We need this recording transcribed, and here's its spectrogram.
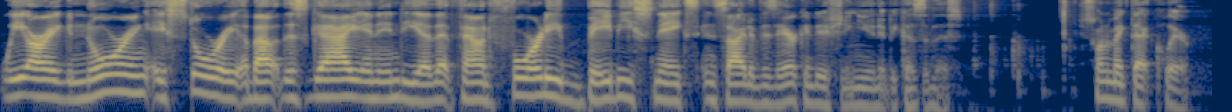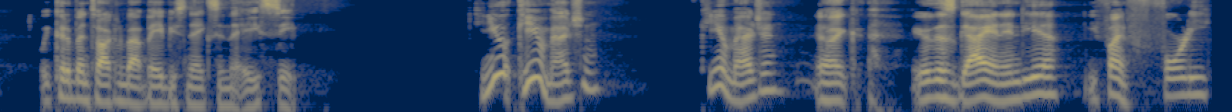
we are ignoring a story about this guy in India that found 40 baby snakes inside of his air conditioning unit because of this. Just want to make that clear. We could have been talking about baby snakes in the AC. Can you can you imagine? Can you imagine? Like you're this guy in India, you find 40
